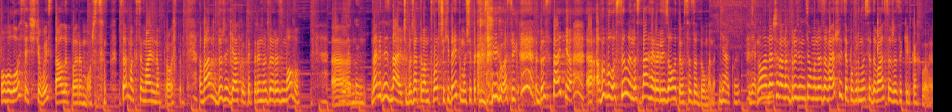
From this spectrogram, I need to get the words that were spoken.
оголосять, що ви стали переможцем. Це максимально просто. Вам дуже дякую, Катерина, за розмову. Е, Дякую. Навіть не знаю, чи бажати вам творчих ідей, тому що так розумію, у вас їх достатньо, е, аби було сили наснаги реалізовувати все задумане. дякую. дякую. Ну а наш ранок, друзі, на цьому не завершується. Повернуся до вас уже за кілька хвилин.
